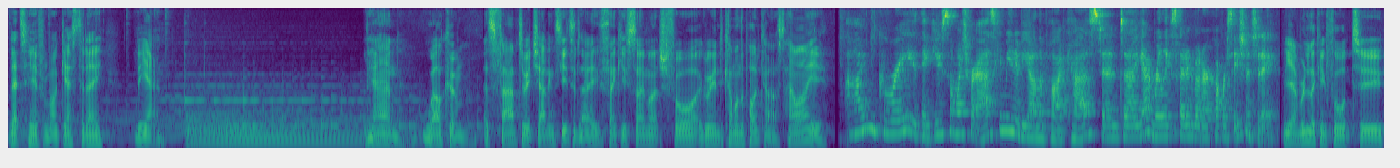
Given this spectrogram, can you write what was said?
Let's hear from our guest today, LeeAnne. LeeAnne, welcome. It's fab to be chatting to you today. Thank you so much for agreeing to come on the podcast. How are you? I'm great. Thank you so much for asking me to be on the podcast. And uh, yeah, I'm really excited about our conversation today. Yeah, really looking forward to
